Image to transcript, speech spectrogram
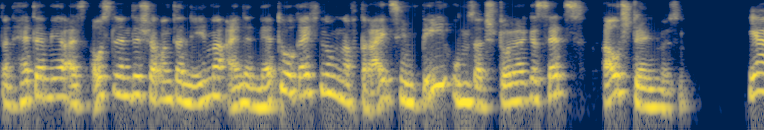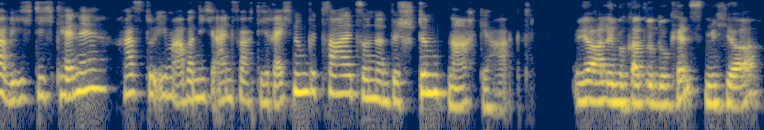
dann hätte er mir als ausländischer Unternehmer eine Nettorechnung nach 13b Umsatzsteuergesetz ausstellen müssen. Ja, wie ich dich kenne, hast du ihm aber nicht einfach die Rechnung bezahlt, sondern bestimmt nachgehakt. Ja, liebe Katrin, du kennst mich ja.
